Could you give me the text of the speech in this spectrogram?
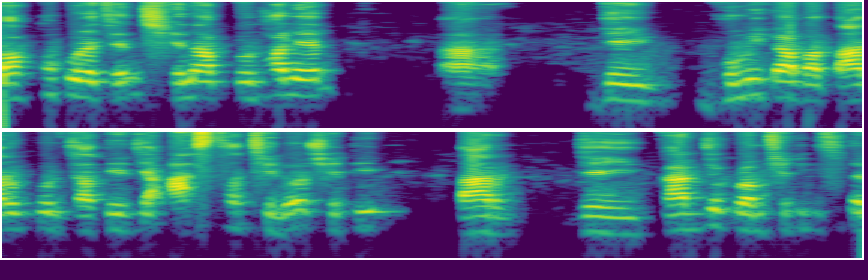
লক্ষ্য করেছেন সেনা প্রধানের যেই ভূমিকা বা তার উপর জাতির যে আস্থা ছিল, সেটি তার যেই কার্যক্রম, সেটি কিছুটা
